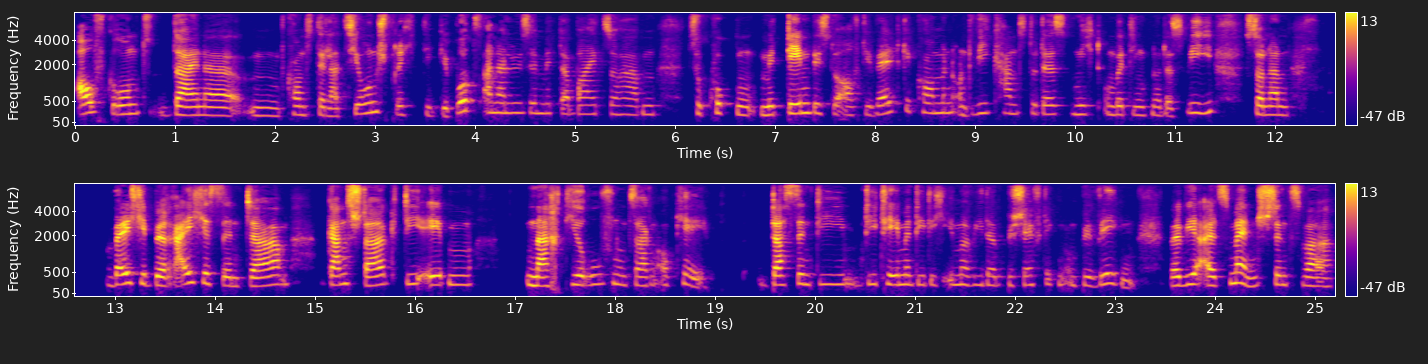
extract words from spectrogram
aufgrund deiner hm, Konstellation, sprich die Geburtsanalyse mit dabei zu haben, zu gucken, mit dem bist du auf die Welt gekommen und wie kannst du das, nicht unbedingt nur das Wie, sondern welche Bereiche sind da ganz stark, die eben nach dir rufen und sagen, okay, das sind die, die Themen, die dich immer wieder beschäftigen und bewegen. Weil wir als Mensch sind zwar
